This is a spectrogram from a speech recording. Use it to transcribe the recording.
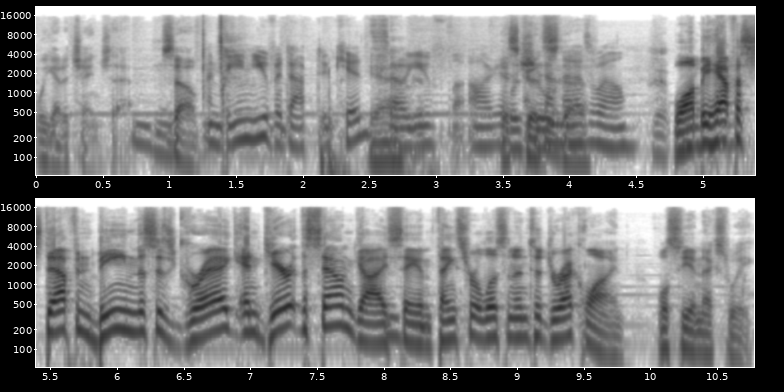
We got to change that. Mm-hmm. So, And Bean, you've adopted kids, Yeah. so you've already It's done good that as well. well, on behalf of Steph and Bean, this is Greg and Garrett, the sound guy, mm-hmm. saying thanks for listening to Direct Line. We'll see you next week.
